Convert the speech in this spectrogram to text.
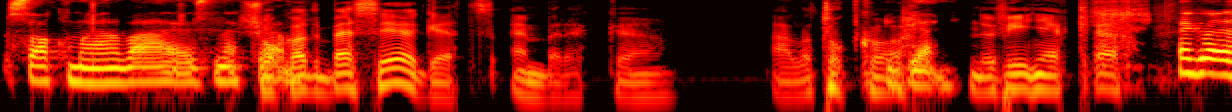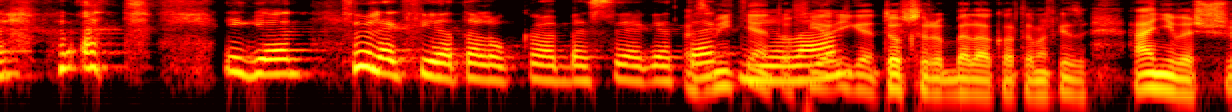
szakmává ez nekem. Sokat beszélgetsz emberekkel? Állatokkal, Igen. növényekkel. Meg, hát, igen, főleg fiatalokkal beszélgetek Ez mit jelent a nyilván. fiatal? Igen, többször bele akartam már kérdezni. Hány éves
